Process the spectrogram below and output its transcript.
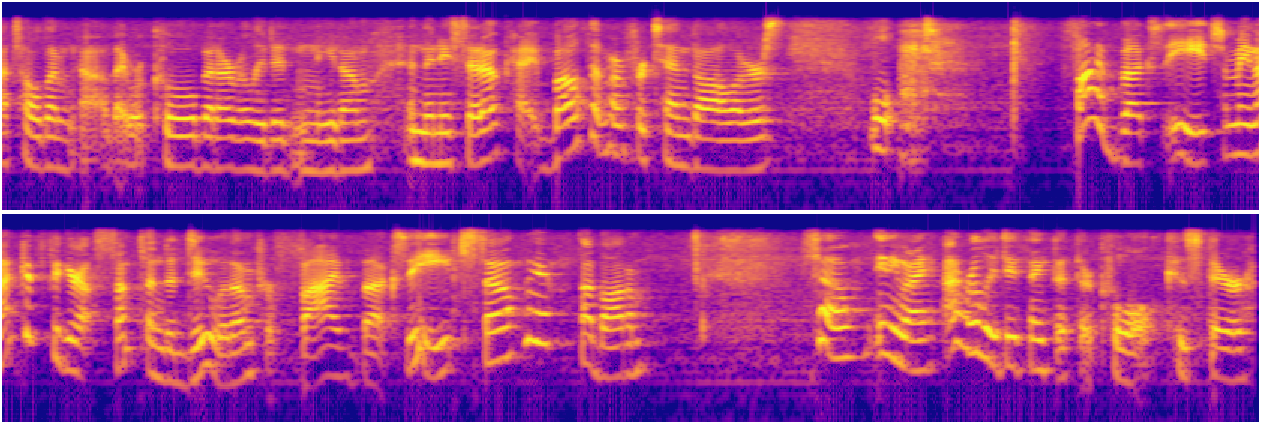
I told him, no, they were cool, but I really didn't need them. And then he said, okay, both of them for $10. Well, five bucks each. I mean, I could figure out something to do with them for five bucks each. So, yeah, I bought them. So, anyway, I really do think that they're cool because they're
